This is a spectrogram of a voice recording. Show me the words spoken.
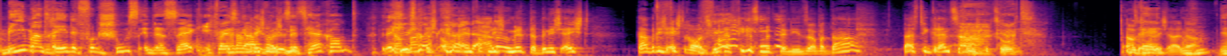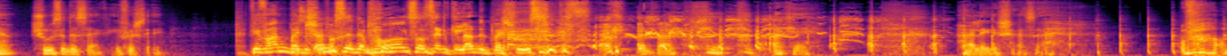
Niemand redet von Schuss in das Sack. Ich weiß Ja, gar nicht, ich wo das nicht jetzt herkommt. Da mache ich auch einfach nicht Ahnung. mit. Da bin ich echt, da bin ich echt raus. Ich mache ja vieles mit, Danny. So, aber da, da ist die Grenze für mich gezogen. Ganz Okay. ehrlich, Alter. Mhm. Ja, Shoes in the Sack, ich verstehe. Wir waren bei Shoes in the Balls und sind gelandet bei Shoes in the Sack. Okay. Heilige Scheiße. Wow.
